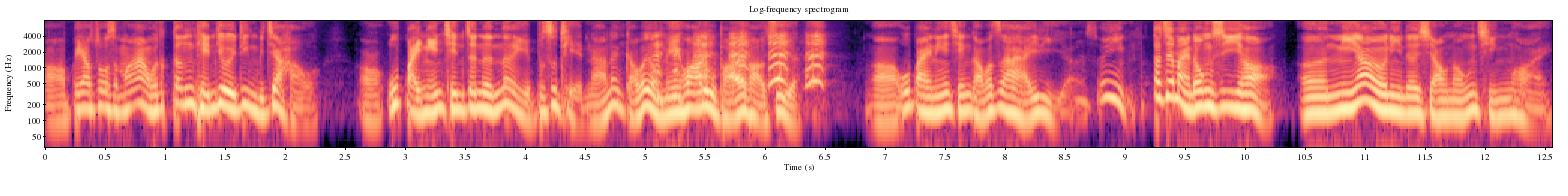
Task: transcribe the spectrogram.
啊，不要说什么啊，我的耕田就一定比较好哦，五百年前真的那也不是田啊，那搞不好有梅花鹿跑来跑去啊，啊，五百年前搞不好是在海里啊，所以大家买东西哈，呃，你要有你的小农情怀，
